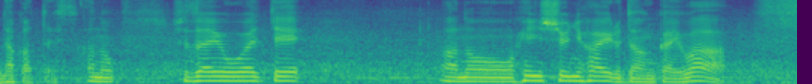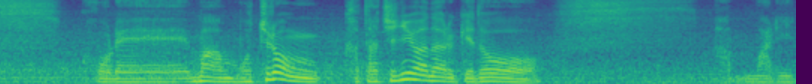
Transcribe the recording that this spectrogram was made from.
なかったです。あの取材を終えてあの編集に入る段階はこれまあもちろん形にはなるけどあんまり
